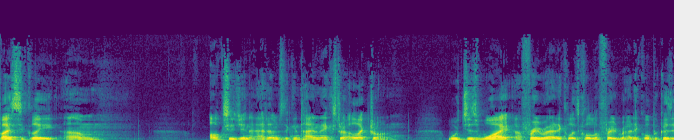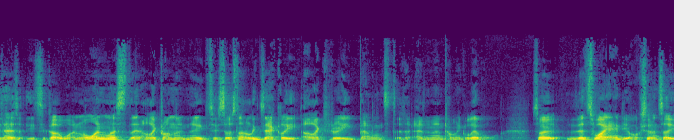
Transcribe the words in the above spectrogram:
basically um, oxygen atoms that contain an extra electron, which is why a free radical is called a free radical because it has it's got one one less than electron than it needs to, so it's not exactly electrically balanced at, at an atomic level. So that's why antioxidants are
